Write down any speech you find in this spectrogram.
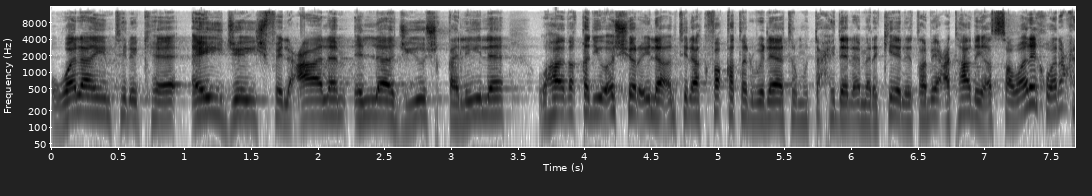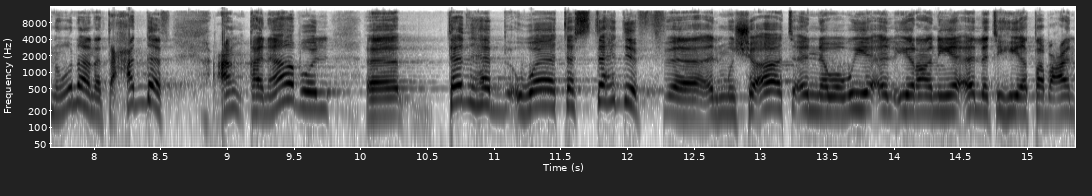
ولا يمتلكها أي جيش في العالم إلا جيوش قليلة. وهذا قد يؤشر إلى امتلاك فقط الولايات المتحدة الأمريكية لطبيعة هذه الصواريخ. ونحن هنا نتحدث عن قنابل آه، تذهب وتستهدف آه، المنشآت النووية الإيرانية التي هي طبعا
